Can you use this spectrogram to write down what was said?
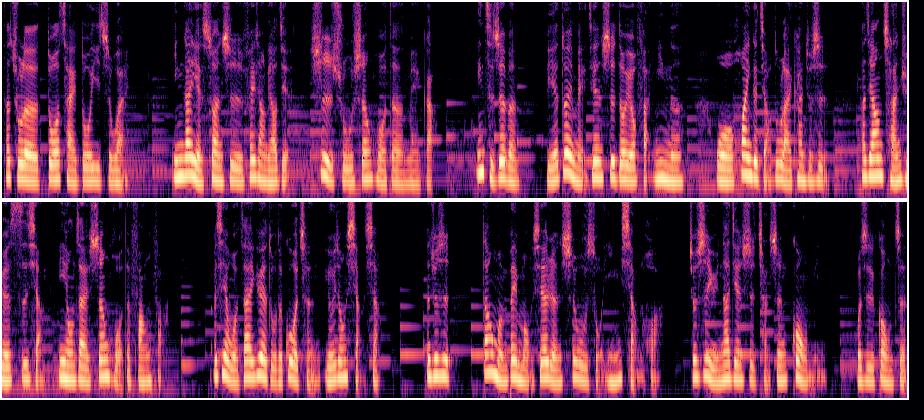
他除了多才多艺之外，应该也算是非常了解世俗生活的 Mega，。因此，这本别对每件事都有反应呢。我换一个角度来看，就是他将禅学思想应用在生活的方法。而且我在阅读的过程有一种想象，那就是当我们被某些人事物所影响的话，就是与那件事产生共鸣或是共振。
